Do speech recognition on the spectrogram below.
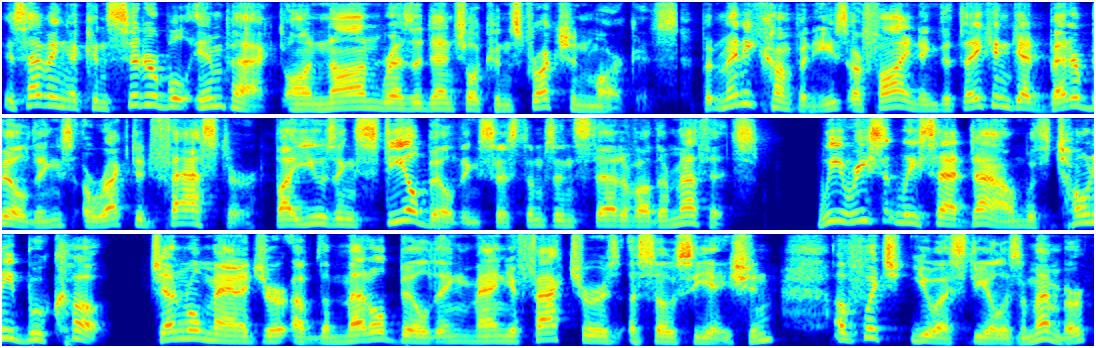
is having a considerable impact on non residential construction markets. But many companies are finding that they can get better buildings erected faster by using steel building systems instead of other methods. We recently sat down with Tony Bouquot, general manager of the Metal Building Manufacturers Association, of which U.S. Steel is a member,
